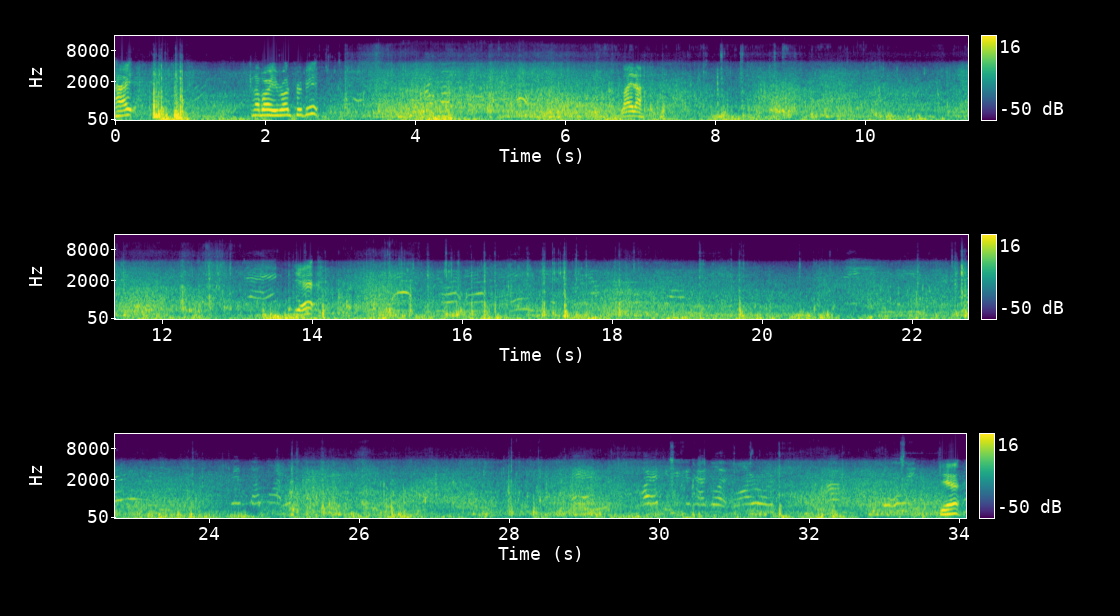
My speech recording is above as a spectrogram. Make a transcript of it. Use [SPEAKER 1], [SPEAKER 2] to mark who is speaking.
[SPEAKER 1] Hey, can I borrow your rod for a bit? Later. Yeah. Yeah.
